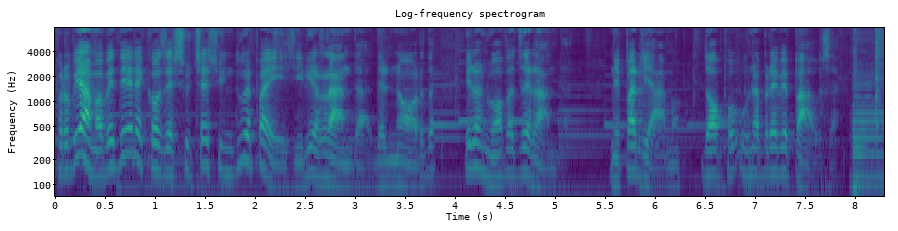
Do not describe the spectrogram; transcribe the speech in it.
proviamo a vedere cosa è successo in due paesi, l'Irlanda del Nord e la Nuova Zelanda. Ne parliamo dopo una breve pausa.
